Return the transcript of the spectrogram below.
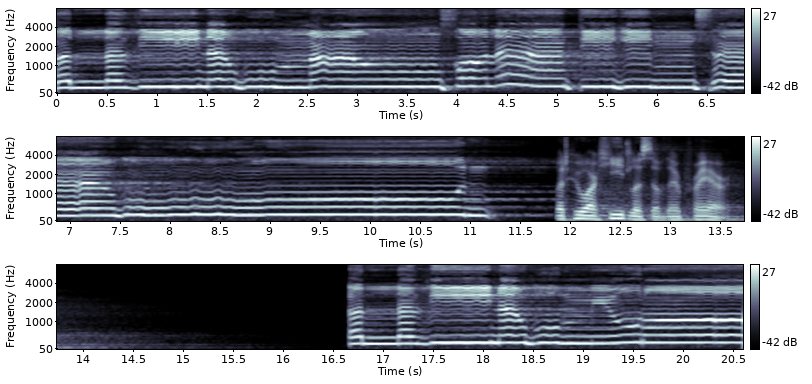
الذين هم عن صلاتهم ساهون but who are heedless of their prayer, الذين هم يراءون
